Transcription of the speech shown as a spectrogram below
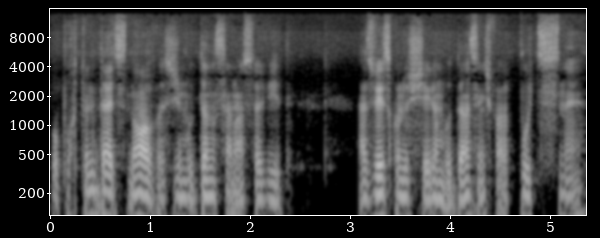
oportunidades novas de mudança na nossa vida. Às vezes, quando chega a mudança, a gente fala, putz, né?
